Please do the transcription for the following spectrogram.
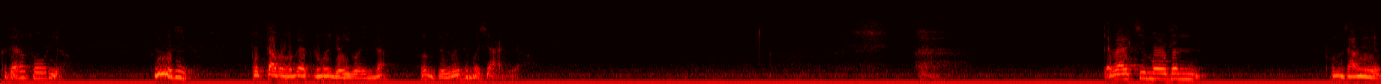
그대로 돌이요. 그리고 어디 법담을 하면 그놈을 여의고 있나? 그럼 여의고 있는 것이 아니야. 깨달지 못한 분상의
